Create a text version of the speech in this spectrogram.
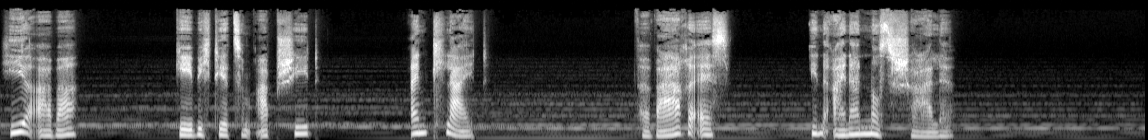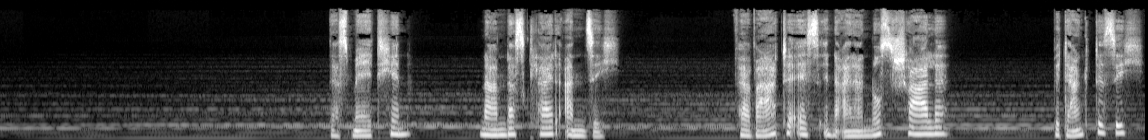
Hier aber gebe ich dir zum Abschied ein Kleid. Verwahre es in einer Nussschale. Das Mädchen nahm das Kleid an sich, verwahrte es in einer Nussschale, bedankte sich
